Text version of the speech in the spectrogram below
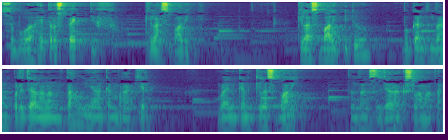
sebuah retrospektif kilas balik. Kilas balik itu bukan tentang perjalanan tahun yang akan berakhir, melainkan kilas balik tentang sejarah keselamatan.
